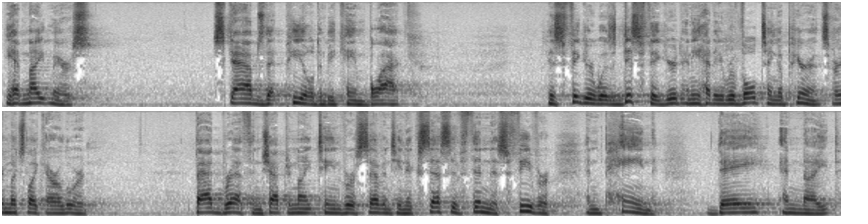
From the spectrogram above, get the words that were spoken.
He had nightmares, scabs that peeled and became black. His figure was disfigured and he had a revolting appearance, very much like our Lord. Bad breath in chapter 19, verse 17, excessive thinness, fever, and pain day and night,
